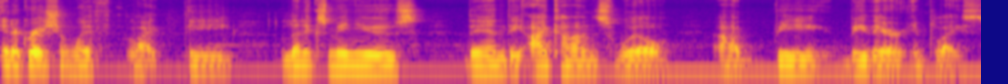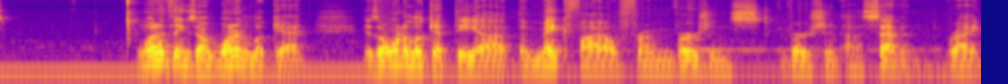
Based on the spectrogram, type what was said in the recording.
integration with like the Linux menus, then the icons will uh, be be there in place. One of the things I want to look at is I want to look at the uh, the make file from versions version uh, seven, right?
